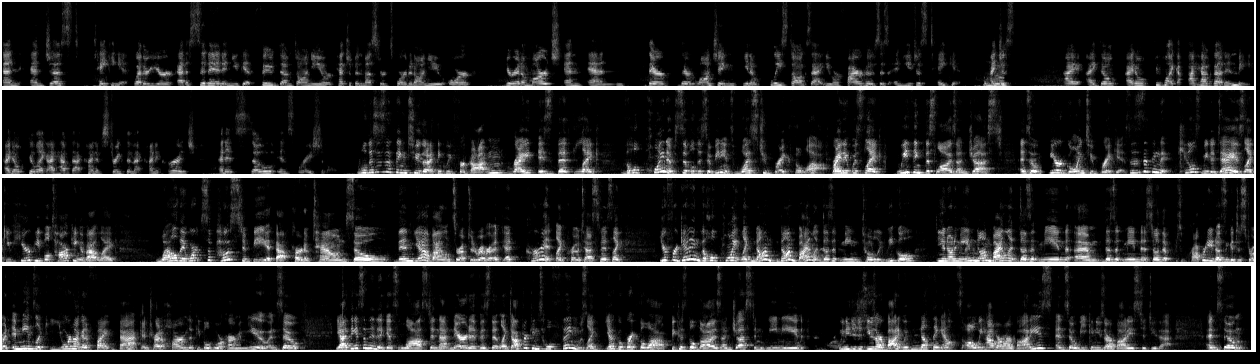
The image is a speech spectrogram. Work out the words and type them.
and and just taking it, whether you're at a sit in and you get food dumped on you or ketchup and mustard squirted on you, or you're at a march and, and they're they're launching you know police dogs at you or fire hoses and you just take it. Mm-hmm. i just i i don't i don't feel like i have that in me. I don't feel like i have that kind of strength and that kind of courage and it's so inspirational. Well this is the thing too that i think we've forgotten right is that like the whole point of civil disobedience was to break the law, right? It was like, we think this law is unjust, and so we are going to break it. So this is the thing that kills me today is like you hear people talking about like, well, they weren't supposed to be at that part of town, so then yeah, violence erupted or whatever. At, at current like protests, and it's like you're forgetting the whole point. Like non non-violent doesn't mean totally legal You know what I mean? Nonviolent doesn't mean um, doesn't mean so that property doesn't get destroyed. It means like you're not going to fight back and try to harm the people who are harming you. And so, yeah, I think it's something that gets lost in that narrative is that like Dr. King's whole thing was like, yeah, go break the law because the law is unjust and we need we need to just use our body. Have nothing else. All we have are our bodies, and so we can use our bodies to do that. And so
